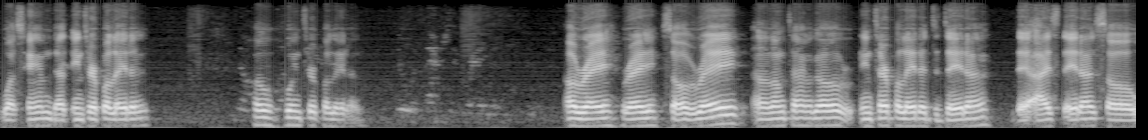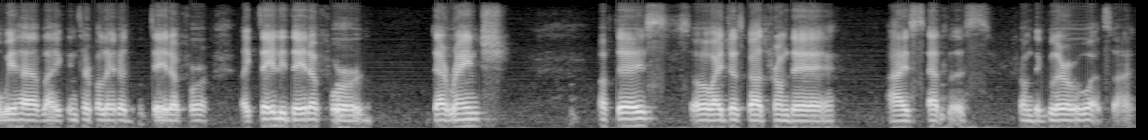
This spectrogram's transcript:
was him that interpolated. Who, who interpolated? Oh, Ray, Ray. So Ray, a long time ago, interpolated the data, the ICE data. So we have like interpolated data for like daily data for that range of days. So I just got from the ICE Atlas from the GLERL website.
